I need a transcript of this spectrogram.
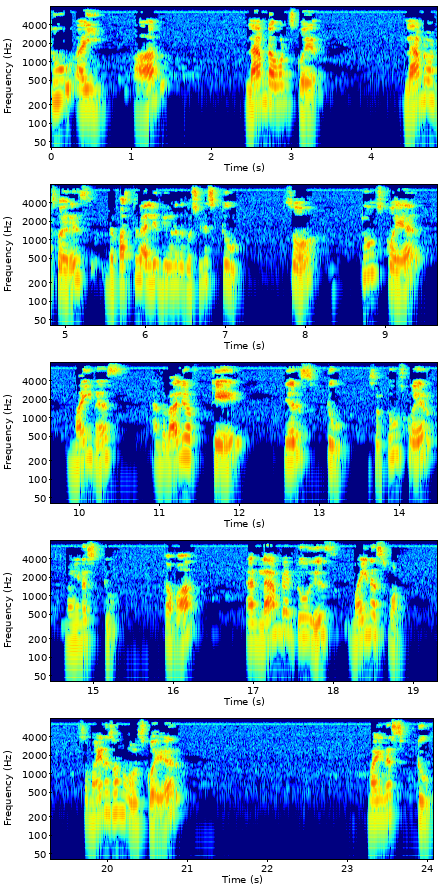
2i are lambda 1 square. Lambda 1 square is the first value given in the question is 2. So 2 square minus and the value of k here is 2. So 2 square minus 2 comma and lambda 2 is minus 1. So minus 1 whole square minus 2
